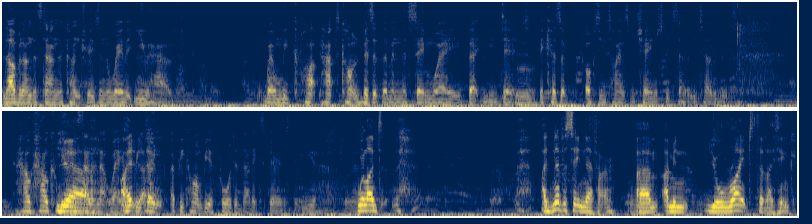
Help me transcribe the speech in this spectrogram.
love and understand the countries in the way that you have when we perhaps can't visit them in the same way that you did because of obviously times have changed and so and turbulence. How, how can we Yeah, understand in that way I- if we don't if we can't be afforded that experience that you have? You know. Well, I'd, I'd never say never. Um, I mean, you're right that I think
